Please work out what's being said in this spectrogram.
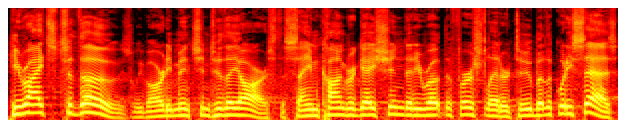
He writes to those, we've already mentioned who they are. It's the same congregation that he wrote the first letter to, but look what he says.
